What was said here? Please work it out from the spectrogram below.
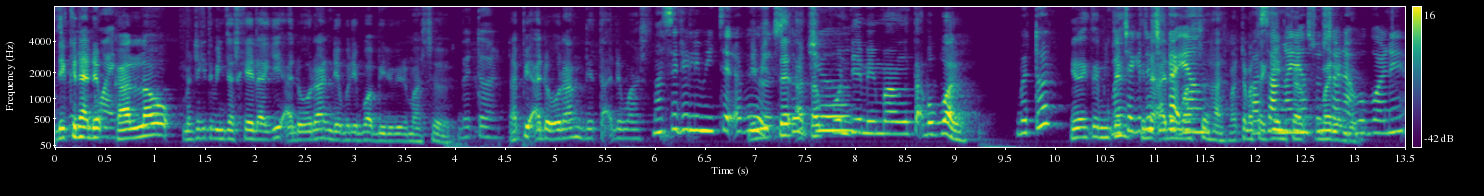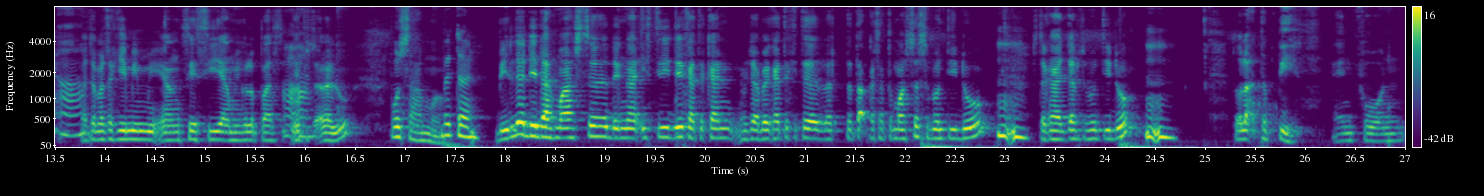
dia kena ada wife. kalau macam kita bincang sekali lagi ada orang dia boleh buat bila-bila masa. Betul. Tapi ada orang dia tak ada masa. Masa dia limited apa Limited Kerja. ataupun dia memang tak berbual. Betul. Yang kita Macam kita ada yang masa khas. Macam masa pasangan yang susah nak berbual ni. Ah. Macam masa Kimi yang sesi yang minggu lepas uh-huh. episod lalu pun sama. Betul. Bila dia dah masa dengan isteri dia katakan macam abang kata kita tetapkan satu masa sebelum tidur, Mm-mm. setengah jam sebelum tidur. Mm-mm. Tolak tepi handphone.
